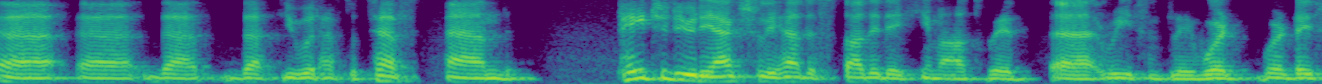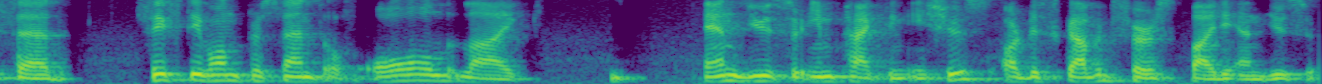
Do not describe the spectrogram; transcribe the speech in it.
uh, uh, that that you would have to test. And PagerDuty actually had a study they came out with uh, recently where where they said 51% of all like end user impacting issues are discovered first by the end user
